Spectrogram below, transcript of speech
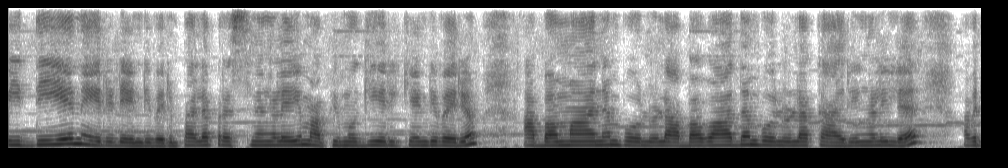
വിധിയെ നേരിടേണ്ടി വരും. പല പ്രശ്നങ്ങളെയും അഭിമുഖീകരിക്കേണ്ടി വരും. അപമാനം പോലുള്ള അപവാദം പോലുള്ള കാര്യങ്ങളിൽ അവർ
